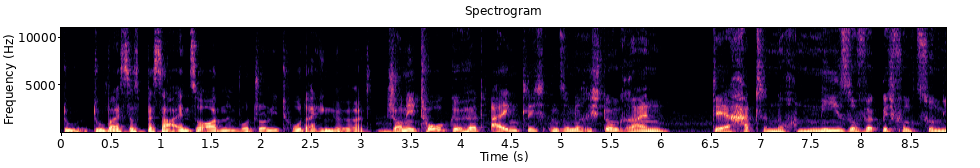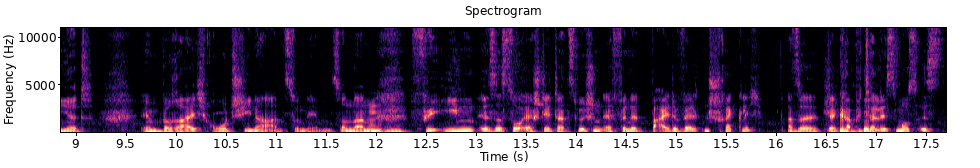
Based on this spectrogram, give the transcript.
Du, du weißt das besser einzuordnen, wo Johnny To dahin gehört. Johnny To gehört eigentlich in so eine Richtung rein, der hatte noch nie so wirklich funktioniert im Bereich Rotchina anzunehmen, sondern mhm. für ihn ist es so, er steht dazwischen, er findet beide Welten schrecklich. Also der Kapitalismus ist,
